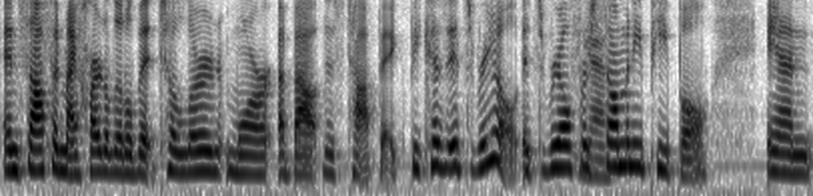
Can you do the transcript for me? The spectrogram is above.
and soften my heart a little bit to learn more about this topic because it's real. It's real for yeah. so many people and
